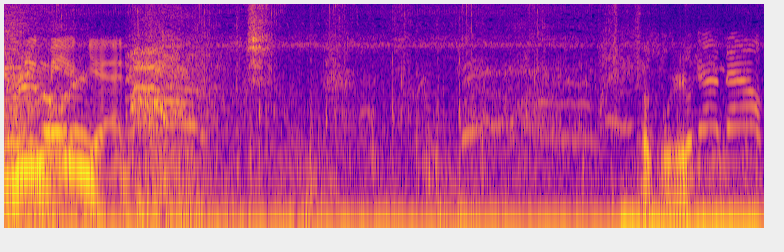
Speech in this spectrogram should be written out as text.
You're shooting me again. That's weird. Look out now.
